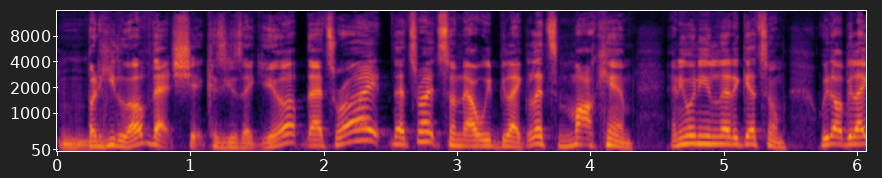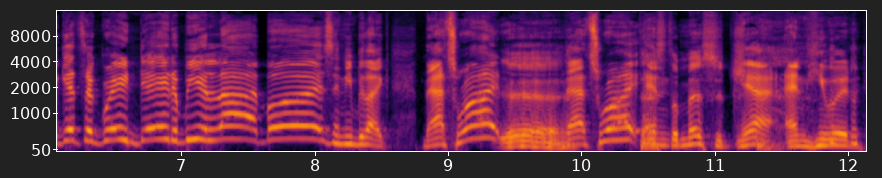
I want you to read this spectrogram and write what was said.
Mm-hmm. But he loved that shit because he was like, Yep, that's right. That's right. So now we'd be like, Let's mock him. And he wouldn't even let it get to him. We'd all be like, It's a great day to be alive, boys. And he'd be like, That's right. Yeah. That's right. That's and, the message. Yeah. And he would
